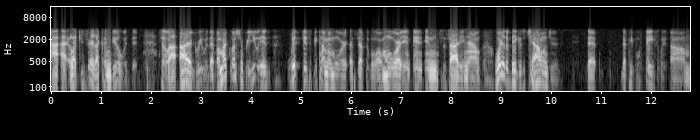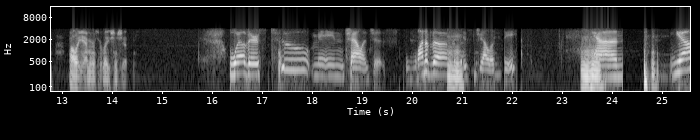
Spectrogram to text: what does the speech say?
I, I like you said, I couldn't deal with it. So I, I agree with that. But my question for you is: with this becoming more acceptable or more in, in, in society now, what are the biggest challenges that that people face with um, polyamorous relationships? Well, there's two main challenges. One of them Mhm. is jealousy. Mm-hmm. And yeah,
